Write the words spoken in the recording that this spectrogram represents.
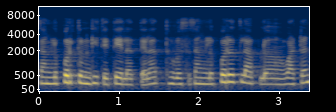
चांगलं परतून घेते तेलात. त्याला थोडंसं चांगलं परतलं आपलं वाटण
